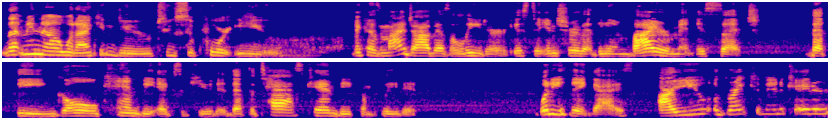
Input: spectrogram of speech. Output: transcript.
Let me know what I can do to support you. Because my job as a leader is to ensure that the environment is such that the goal can be executed, that the task can be completed. What do you think, guys? Are you a great communicator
